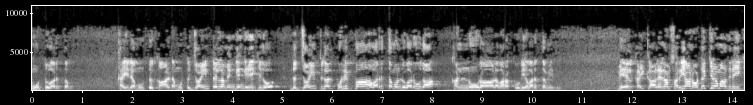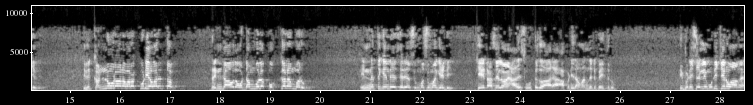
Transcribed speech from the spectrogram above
மூட்டு வருத்தம். கைட மூட்டு கால்ட மூட்டு ஜாயிண்ட் எல்லாம் எங்கெங்க ஈக்குதோ இந்த ஜாயிண்ட்கள் குறிப்பாக வருத்தம் ஒன்று வருவதா கண்ணூரால வரக்கூடிய வருத்தம் இது. மேல் கை கால் எல்லாம் சரியான உடைக்கிற மாதிரி இருக்குது இது கண்ணூரால வரக்கூடிய வருத்தம். ரெண்டாவது உடம்புல பொக்களம் வரும். என்னத்துக்குன்றே சரியா சும்மா சும்மா கேட்டி. கேட்டா செல்வாங்க அது சூட்டுக்கு வார அப்படிதான் வந்துட்டு பேய்த்திடும். இப்படி சொல்லி முடிச்சிருவாங்க.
